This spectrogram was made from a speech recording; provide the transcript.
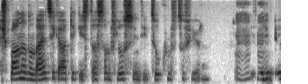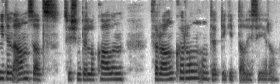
spannend und einzigartig ist, das am Schluss in die Zukunft zu führen mhm. diesen hybriden Ansatz zwischen der lokalen Verankerung und der Digitalisierung.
